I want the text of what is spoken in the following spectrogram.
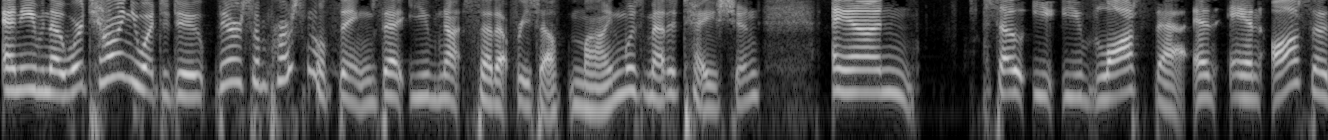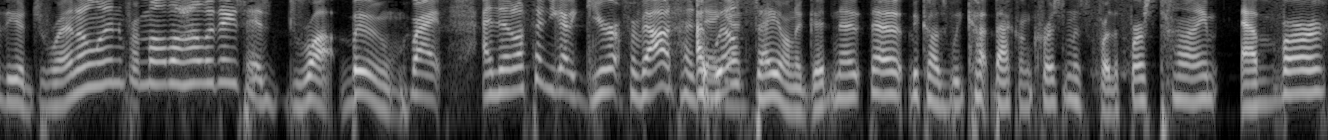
And even though we're telling you what to do, there are some personal things that you've not set up for yourself. Mine was meditation, and so you, you've lost that, and and also the adrenaline from all the holidays has dropped. Boom. Right. And then all of a sudden you got to gear up for Valentine's Day. I will again. say on a good note though, because we cut back on Christmas for the first time ever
